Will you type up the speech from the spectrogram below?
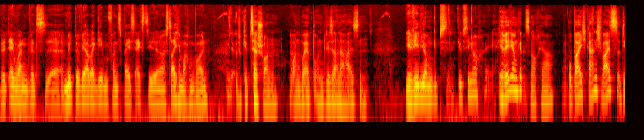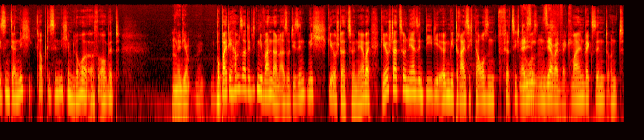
wird irgendwann wird's, äh, Mitbewerber geben von SpaceX, die noch das gleiche machen wollen. Gibt es ja schon. OneWeb und wie sie alle heißen. Iridium gibt es die noch? Iridium gibt es noch, ja. ja. Wobei ich gar nicht weiß, die sind ja nicht, ich glaube, die sind nicht im Lower Earth Orbit. Nee, die haben, Wobei die haben Satelliten, die wandern, also die sind nicht geostationär, weil geostationär sind die, die irgendwie 30.000, 40.000 ja, weg. Meilen weg sind und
